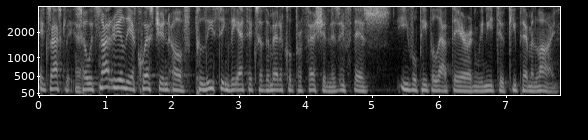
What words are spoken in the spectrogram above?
Exactly. So it's not really a question of policing the ethics of the medical profession as if there's evil people out there and we need to keep them in line.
